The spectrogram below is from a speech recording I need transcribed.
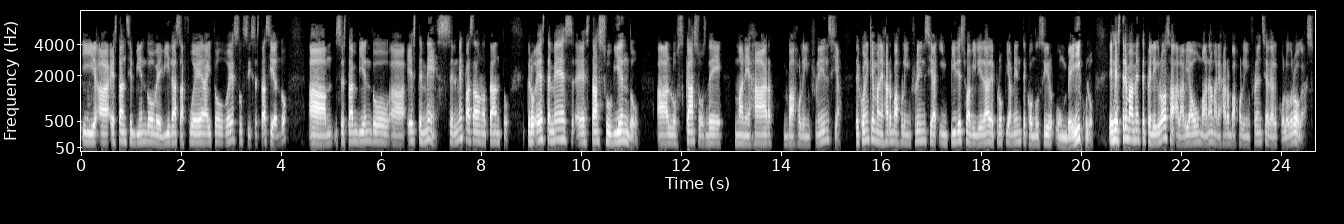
y uh, están sirviendo bebidas afuera y todo eso, sí se está haciendo. Se están viendo este mes, el mes pasado no tanto, pero este mes está subiendo a los casos de manejar bajo la influencia. Recuerden que manejar bajo la influencia impide su habilidad de propiamente conducir un vehículo. Es extremadamente peligrosa a la vía humana manejar bajo la influencia de alcohol o drogas.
